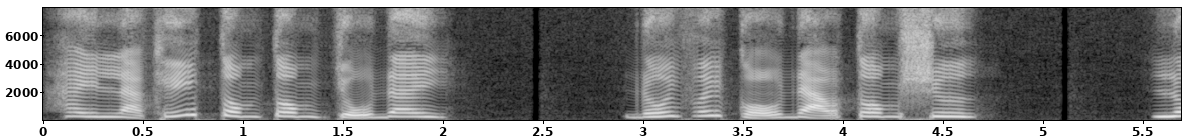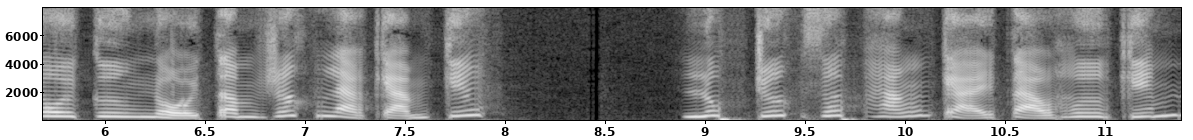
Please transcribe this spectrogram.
hay là khí tôn tôn chủ đây? Đối với cổ đạo tôn sư, lôi cương nội tâm rất là cảm kích. Lúc trước giúp hắn cải tạo hư kiếm,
